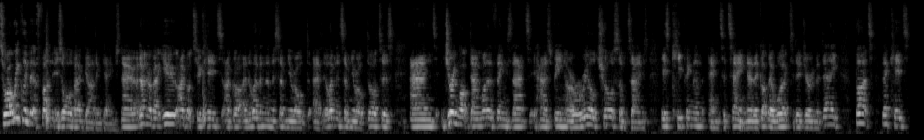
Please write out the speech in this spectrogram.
So our weekly bit of fun is all about garden games. Now, I don't know about you, I've got two kids. I've got an 11 and a 7 year old, uh, 11 and 7 year old daughters. And during lockdown, one of the things that has been a real chore sometimes is keeping them entertained. Now, they've got their work to do during the day, but they're kids,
